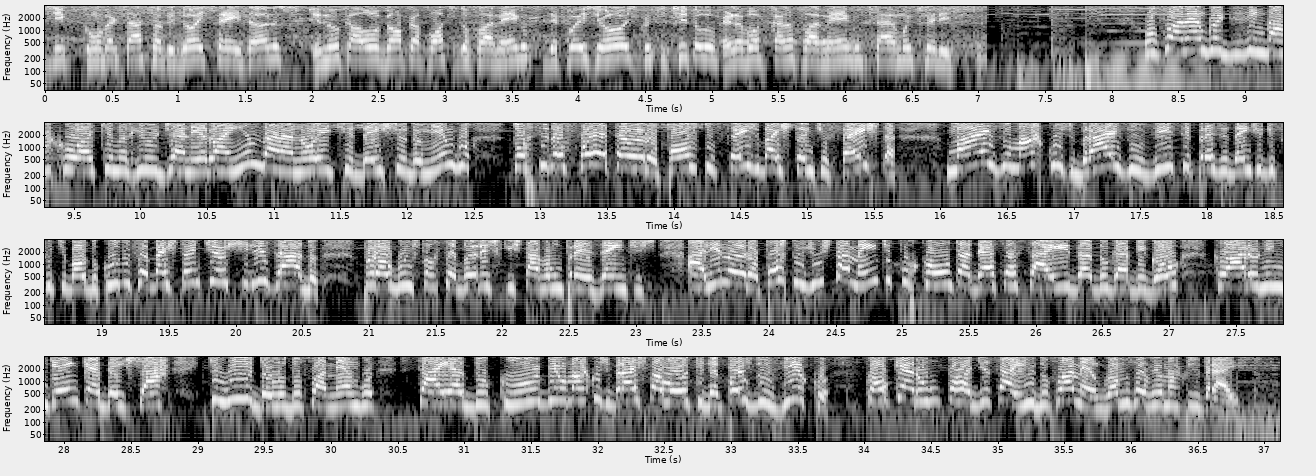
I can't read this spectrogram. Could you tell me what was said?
de conversar sobre dois, três anos, e nunca houve uma proposta do Flamengo. Depois de hoje, com esse título, eu não vou ficar no Flamengo, saio muito feliz. O Flamengo desembarcou aqui no Rio de Janeiro ainda na noite deste domingo. Torcida foi até o aeroporto, fez bastante festa, mas o Marcos Braz, o vice-presidente de futebol do clube, foi bastante hostilizado por alguns torcedores que estavam presentes ali no aeroporto, justamente por conta dessa saída do Gabigol. Claro, ninguém quer deixar que o ídolo do Flamengo saia do clube. O Marcos Braz falou que depois do Zico, qualquer um pode sair do Flamengo. Vamos ouvir o Marcos Braz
